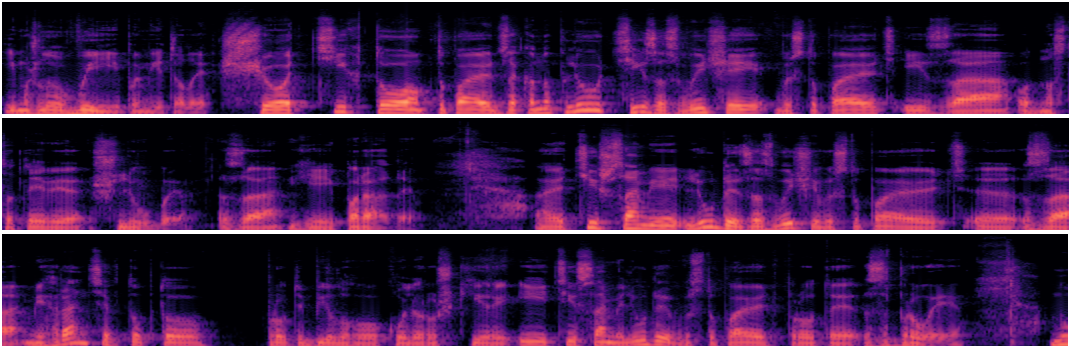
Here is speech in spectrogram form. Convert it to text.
і можливо, ви її помітили. Що ті, хто вступають за коноплю, ті зазвичай виступають і за одностатеві шлюби, за гей паради. Е, ті ж самі люди зазвичай виступають е, за мігрантів, тобто проти білого кольору шкіри, і ті самі люди виступають проти зброї. Ну,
